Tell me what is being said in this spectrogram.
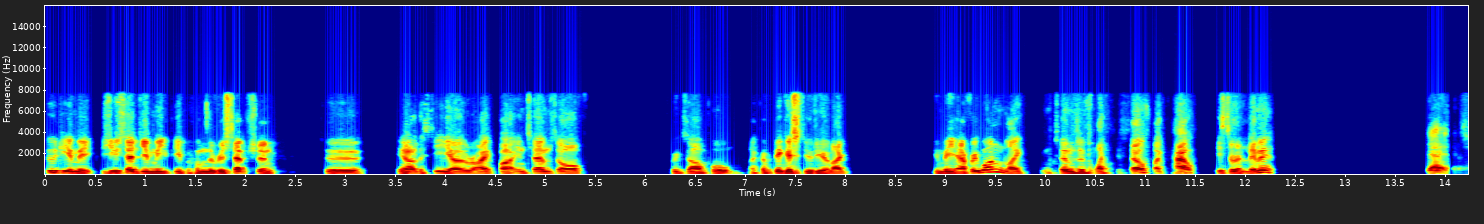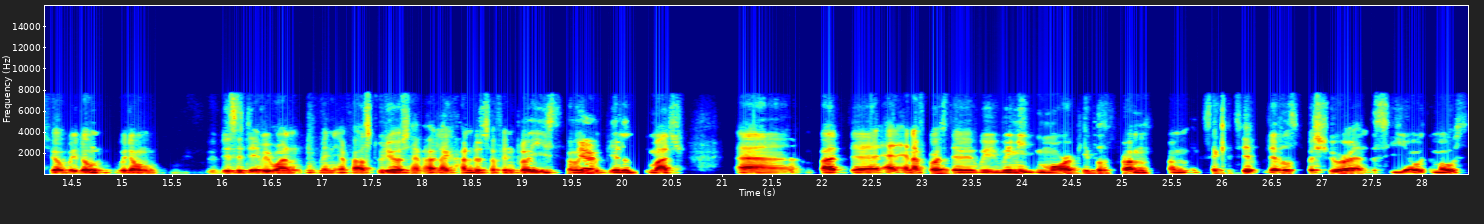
who do you meet? Because you said you meet people from the reception to you know the CEO, right? But in terms of, for example, like a bigger studio, like you meet everyone, like in terms of like yourself, like how is there a limit? Yeah, sure. We don't we don't visit everyone. Many of our studios have like hundreds of employees, so yeah. it would be a little too much. Uh, but uh, and, and of course we we meet more people from from executive levels for sure, and the CEO the most.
